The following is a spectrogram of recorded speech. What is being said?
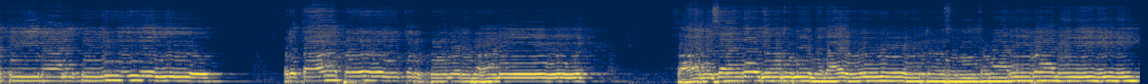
ਅਤੀ ਨਾਨਕ। ਪ੍ਰਤਾਪ ਪੁਰਖ ਨਿਰਵਾਣੀ। ਸਾਧ ਸੰਗ ਜੋੜ ਮੇ ਮਿਲਾਇਓ ਬਾਣੀ।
